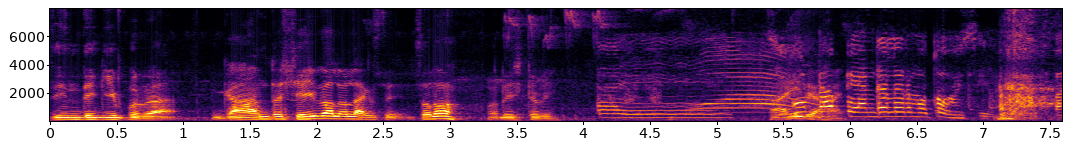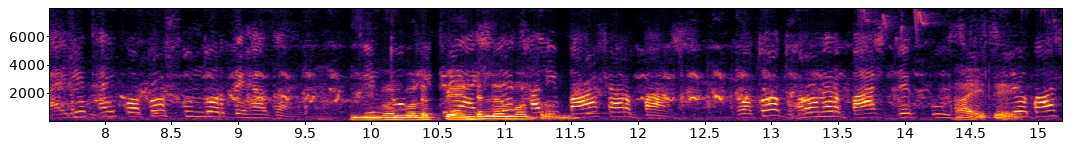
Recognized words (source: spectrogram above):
জিন্দেগি পড়া। গানটা সেই ভালো লাগছে। চলো রেস্ট জীবন বলে প্যান্ডেলের মতো। বাস আর বাস কত ধরনের বাঁশ দেখব। সিলসিলে বাঁশ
